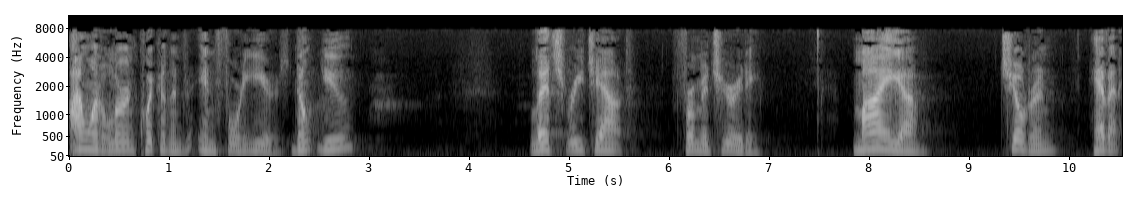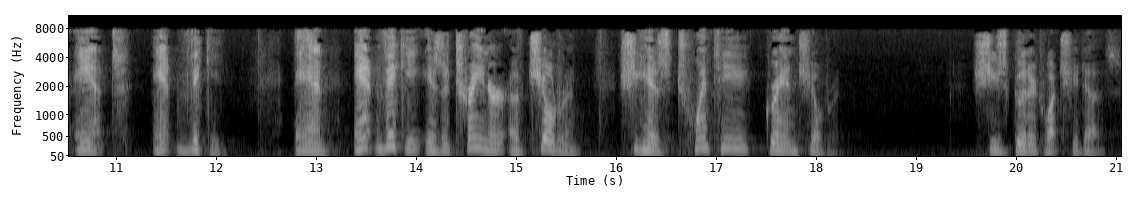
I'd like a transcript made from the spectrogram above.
I want to learn quicker than in 40 years. Don't you? Let's reach out for maturity. My uh, children have an aunt, Aunt Vicky, and Aunt Vicky is a trainer of children. She has 20 grandchildren. She's good at what she does.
